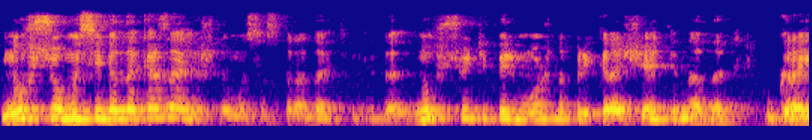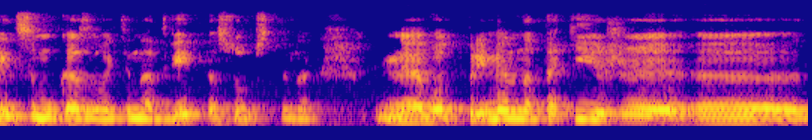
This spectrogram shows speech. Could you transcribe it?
ну все, мы себе доказали, что мы сострадательные, да, ну все, теперь можно прекращать, и надо украинцам указывать и на дверь-то, собственно. Э, вот примерно такие же, э,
